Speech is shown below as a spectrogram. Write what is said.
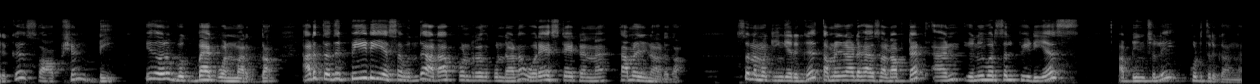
இருக்குது ஸோ ஆப்ஷன் டி இது ஒரு புக் பேக் ஒன் மார்க் தான். அடுத்தது பிடிஎஸை வந்து அடாப்ட் பண்ணுறதுக்கு உண்டான ஒரே ஸ்டேட் என்ன? தமிழ்நாடு தான். ஸோ நமக்கு இங்கே இருக்குது Tamil Nadu has adopted and universal PDS அப்படின்னு சொல்லி கொடுத்துருக்காங்க.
